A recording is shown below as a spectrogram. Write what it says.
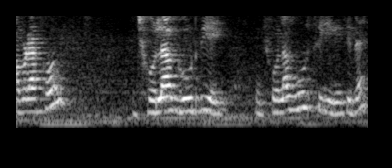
আমরা এখন ঝোলা গুড় দিয়ে ঝোলা গুড় শিখে গেছি দেখ।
